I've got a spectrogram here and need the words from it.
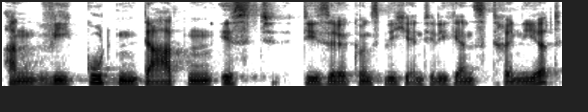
an wie guten Daten ist diese künstliche Intelligenz trainiert.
